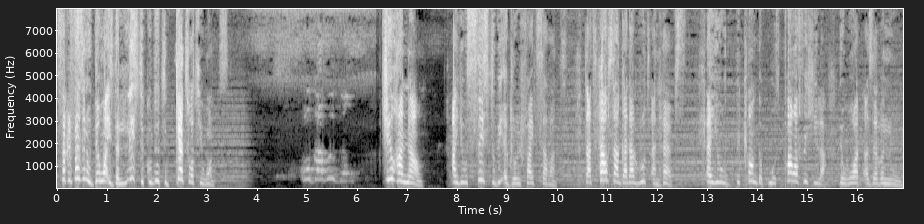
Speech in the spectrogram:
Sacrificing Udenwa is the least you could do to get what you want. Kill her now, and you will cease to be a glorified servant that helps her gather roots and herbs, and you will become the most powerful healer the world has ever known.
